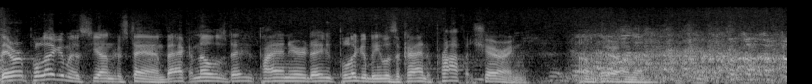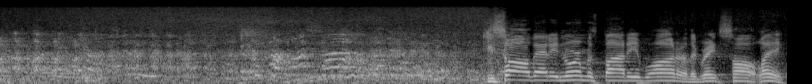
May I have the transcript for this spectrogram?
they were polygamists, you understand. Back in those days, pioneer days, polygamy was a kind of profit sharing. Oh, there on the. He saw that enormous body of water, the Great Salt Lake.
